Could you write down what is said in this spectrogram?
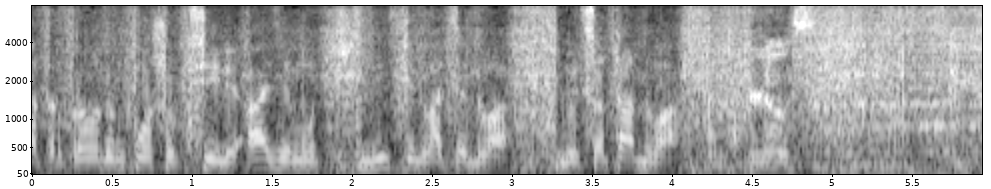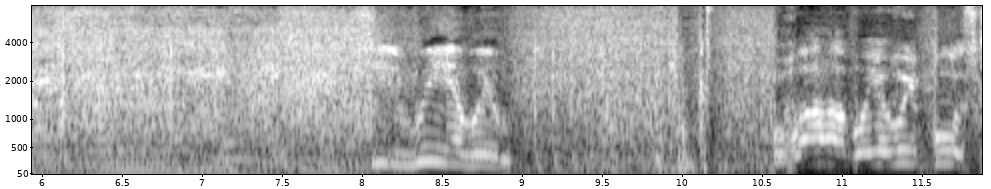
Оператор, проводимо пошук цілі Азімут 222, висота 2. Плюс. Ціль виявив. Увага, бойовий пуск.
